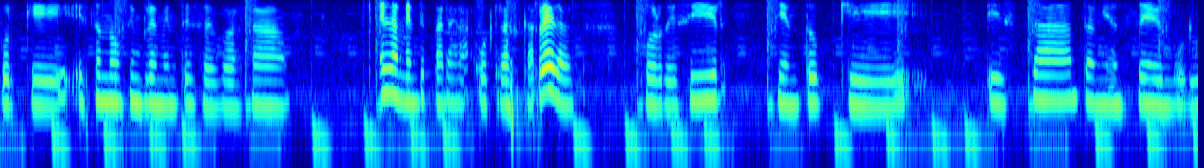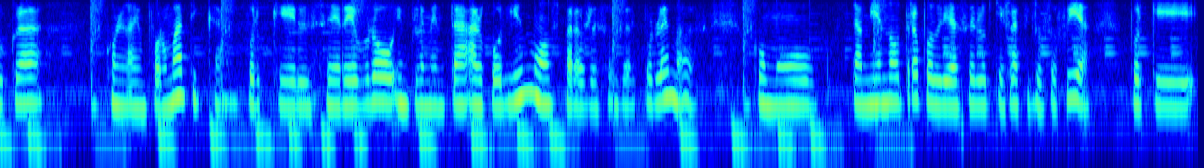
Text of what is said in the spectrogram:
porque esta no simplemente se basa en la mente para otras carreras. Por decir siento que esta también se involucra con la informática porque el cerebro implementa algoritmos para resolver problemas como también otra podría ser lo que es la filosofía, porque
